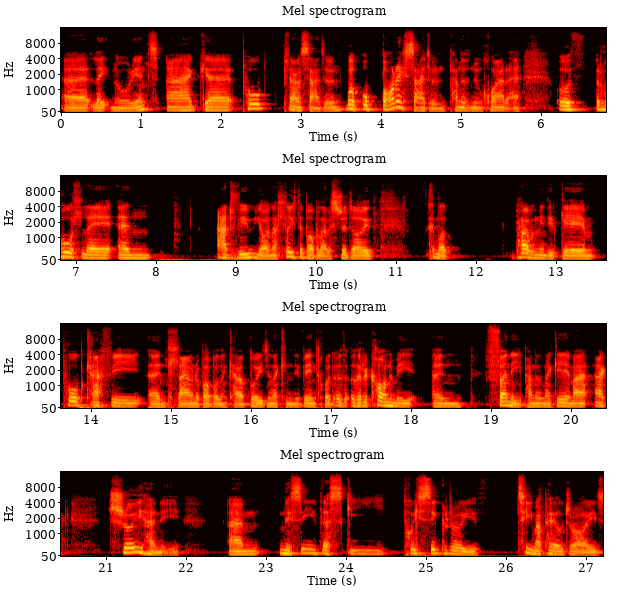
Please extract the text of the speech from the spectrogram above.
uh, Leighton Orient, ag uh, pob pnawn Sadwrn, wel, o bore Sadwrn pan oedden nhw'n chwarae, oedd yr holl le yn adfywio, na llwyth o bobl ar y strydoedd, chymod, pawb yn mynd i'r gêm, pob caffi yn llawn o bobl yn cael bwyd yna cyn i fynd, chymod, oedd, oedd yr economi yn ffynnu pan oedd yna gêm, ac trwy hynny, um, nes i ddysgu pwysigrwydd tîm a pêl droed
